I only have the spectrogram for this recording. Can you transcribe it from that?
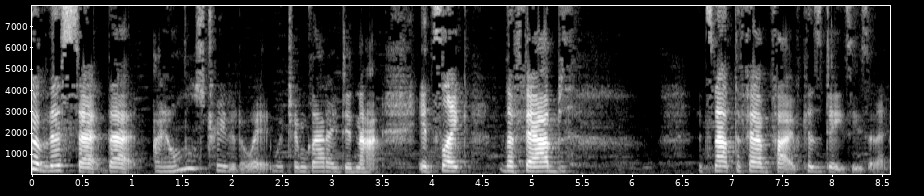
of this set that I almost traded away, which I'm glad I did not. It's like the Fab, it's not the Fab Five because Daisy's in it,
